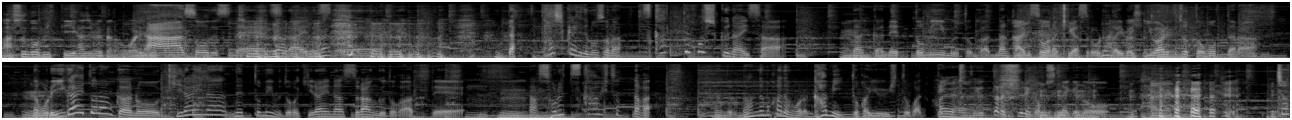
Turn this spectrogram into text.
マスゴミって言い始めたら終わりああそうですね。辛いですね。だ確かにでもその使ってほしくないさうなんかネットミームとかなんかありそうな気がする。俺が今言われてちょっと思ったなうん。なんか俺意外となんかあの嫌いなネットミームとか嫌いなスラングとかあって。うん。それ使う人なんかなんだろう何でもかんでもほら神とか言う人がってはいはいはい。ちょっと言ったら失礼かもしれないけどはいはいちょっ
